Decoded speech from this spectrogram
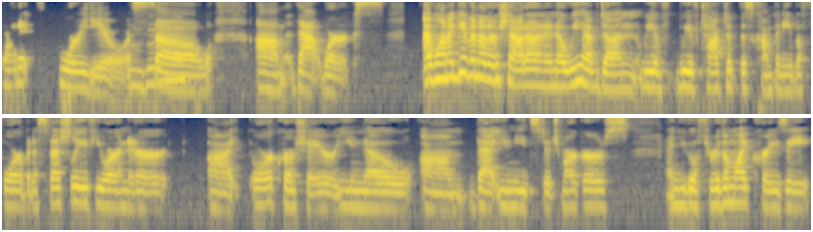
got it for you. Mhm. So um, that works. I want to give another shout out. And I know we have done we have we have talked up this company before, but especially if you are a knitter uh, or a crocheter, you know um, that you need stitch markers and you go through them like crazy.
